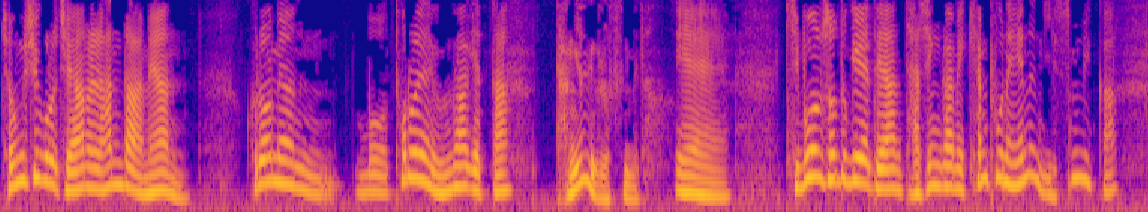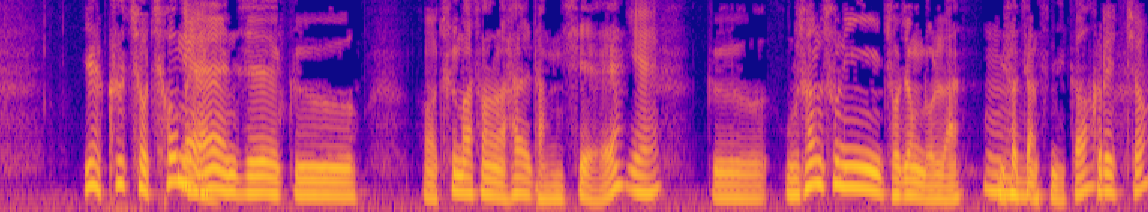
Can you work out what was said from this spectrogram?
정식으로 제안을 한다면 그러면 뭐 토론에 응하겠다. 당연히 그렇습니다. 예. 기본소득에 대한 자신감이 캠프 내에는 있습니까? 예, 그렇죠. 처음에 예. 이제 그 어, 출마 선언을 할 당시에 예. 그 우선순위 조정 논란 음. 있었지 않습니까? 그랬죠.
